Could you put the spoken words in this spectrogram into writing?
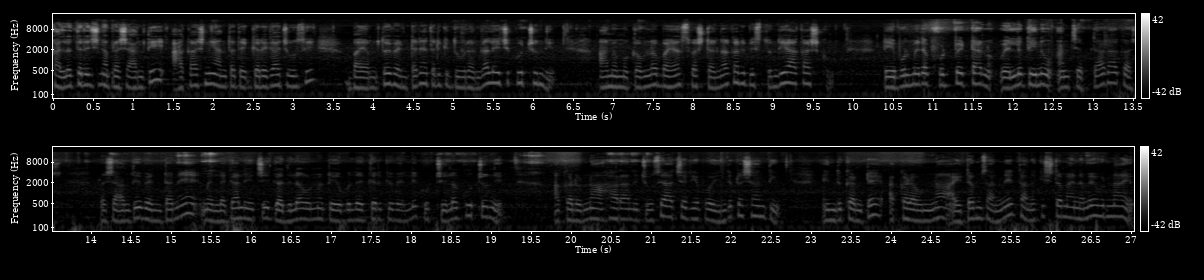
కళ్ళు తెరిచిన ప్రశాంతి ఆకాష్ని అంత దగ్గరగా చూసి భయంతో వెంటనే అతడికి దూరంగా లేచి కూర్చుంది. ఆమె ముఖంలో భయం స్పష్టంగా కనిపిస్తుంది ఆకాష్కు. టేబుల్ మీద ఫుడ్ పెట్టాను. వెళ్ళి తిను అని చెప్తాడు ఆకాష్. ప్రశాంతి వెంటనే మెల్లగా లేచి గదిలో ఉన్న టేబుల్ దగ్గరికి వెళ్ళి కుర్చీలో కూర్చుంది. అక్కడున్న ఆహారాన్ని చూసి ఆశ్చర్యపోయింది ప్రశాంతి. ఎందుకంటే అక్కడ ఉన్న ఐటమ్స్ అన్నీ తనకిష్టమైనవే ఉన్నాయి.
